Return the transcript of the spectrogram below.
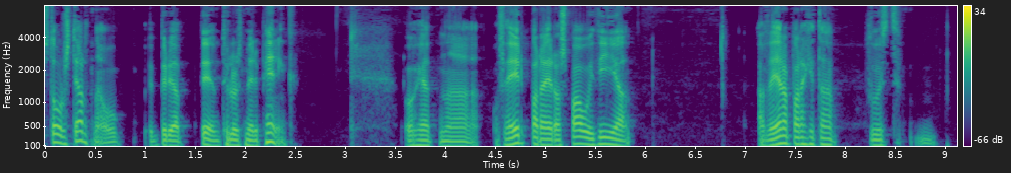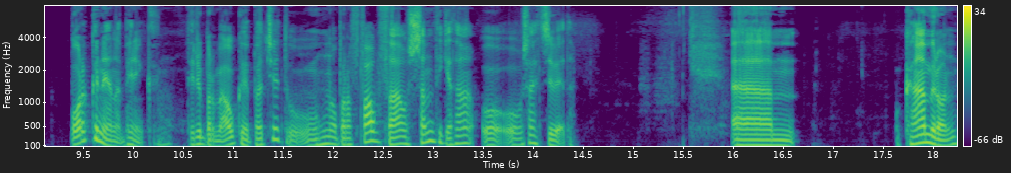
stór stjarna og byrja að byggja um tölvöld meiri pening. Og hérna og þeir bara eru að spá í því að að vera bara ekkert að þú veist, borgunni hennar pening. Þeir eru bara með ákveði budget og hún á bara að fá það og samþykja það og, og sætt sig við þetta. Um, og Cameron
